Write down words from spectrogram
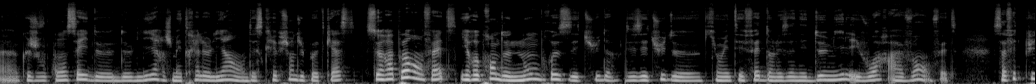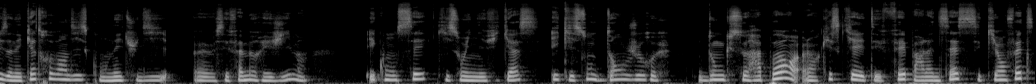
euh, que je vous conseille de, lire, je mettrai le lien en description du podcast. Ce rapport, en fait, il reprend de nombreuses études, des études euh, qui ont été faites dans les années 2000 et voire avant, en fait. Ça fait depuis les années 90 qu'on étudie euh, ces fameux régimes et qu'on sait qu'ils sont inefficaces et qu'ils sont dangereux. Donc ce rapport, alors qu'est-ce qui a été fait par l'ANSES? C'est qu'en fait,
